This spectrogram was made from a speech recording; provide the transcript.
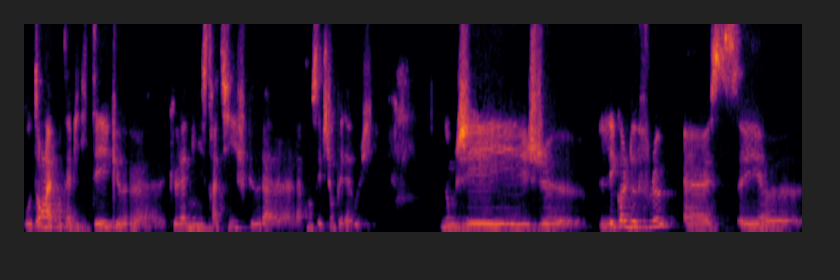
autant la comptabilité que, euh, que l'administratif, que la, conception pédagogique. Donc, j'ai l'école de FLE, euh, c'est euh,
